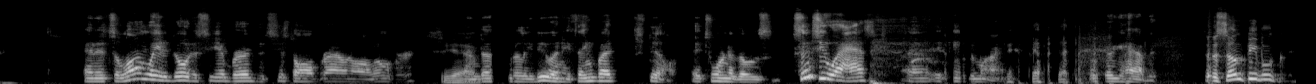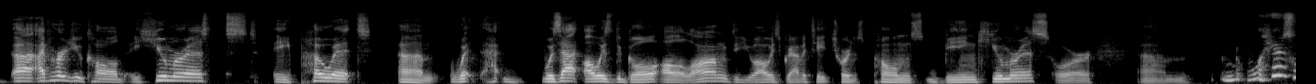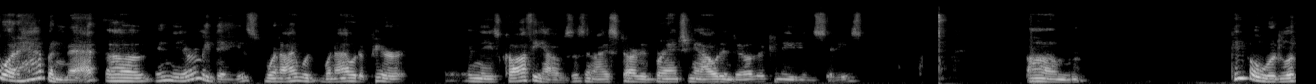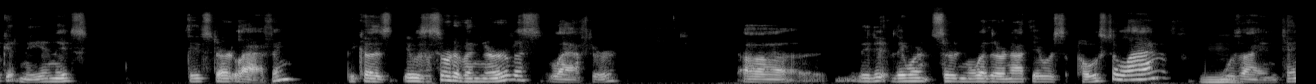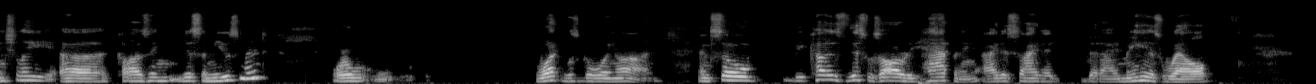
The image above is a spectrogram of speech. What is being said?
And it's a long way to go to see a bird that's just all brown all over Yeah. and doesn't really do anything. But still, it's one of those. Since you asked, uh, it came to mind. So there you have it. So some people, uh, I've heard you called a humorist, a poet. Um, what was that always the goal all along? Did you always gravitate towards poems being humorous, or um, Well, here's what happened, Matt. Uh, in the early days, when I would when I would appear in these coffee houses, and I started branching out into other Canadian cities, um, people would look at me and they'd they'd start laughing because it was a sort of a nervous laughter. Uh, they did, they weren't certain whether or not they were supposed to laugh mm, was I intentionally uh, causing this amusement, or what was going on? And so, because this was already happening, I decided that I may as well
